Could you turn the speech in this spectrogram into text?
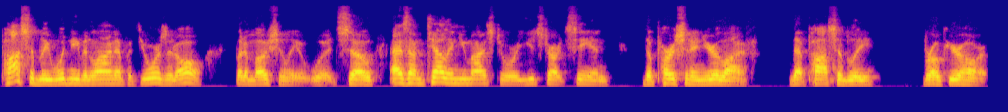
possibly wouldn't even line up with yours at all but emotionally it would. So as I'm telling you my story, you'd start seeing the person in your life that possibly broke your heart.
